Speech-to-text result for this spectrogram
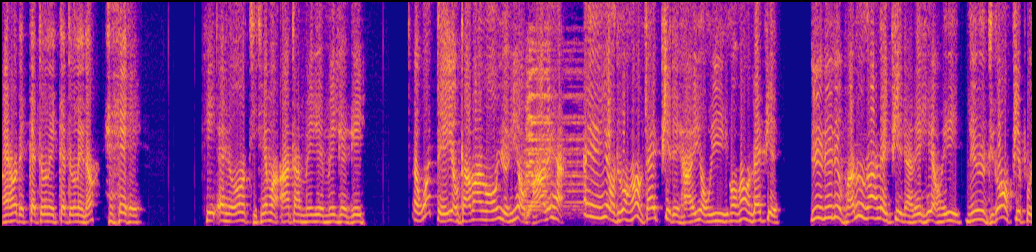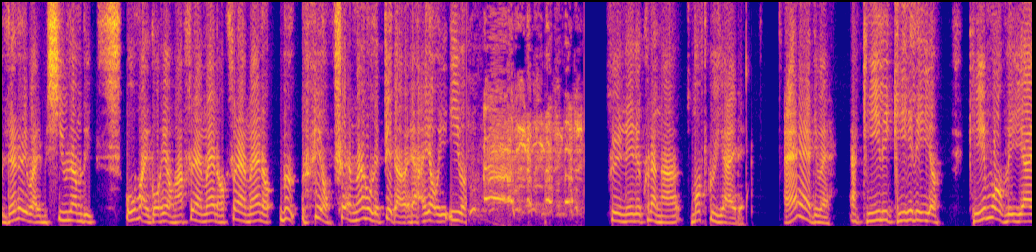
အဲ့ဟုတ်တယ်ကတ်တုံးလေးကတ်တုံးလေးနော်ခေအဲ့တော့ဒီထဲမှာအာတာမေဂေမေဂေဂိတ်အ ဝတ်တေရောက်ဒါမှကောရရောက်ပါလေဟာအေးရောက်ဒီကောင်ဟောက်လိုက်ဖြစ်တယ်ဟာရောက်ကြီးဒီကောင်ဟောက်လိုက်ဖြစ်နေနေနေဘာလို့ငါလိုက်ဖြစ်နေလဲဟဲ့အောင်ကြီးနေဒီကောင်ဖြစ်ဖို့လက်နေပါမရှိဘူးလားမသိ Oh my god ဟဲ့ငါ fan man တော့ fan man တော့ဟဲ့ fan man ကိုလည်းပြစ်တာပဲဟာရောက်ကြီးအေးပါဆွေနေတဲ့ခုနက mod ကိုရတယ်အဲဒီမှာအခေးလေးခေးလေးရောက်ခေး mod လေးရရ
